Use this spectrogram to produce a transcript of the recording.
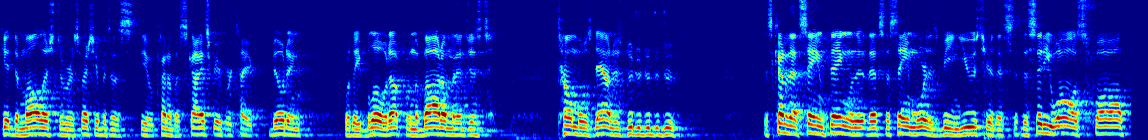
get demolished, or especially if it's a you know, kind of a skyscraper type building, where they blow it up from the bottom and it just tumbles down, just do do do do do. It's kind of that same thing. When that's the same word that's being used here. The, the city walls fall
